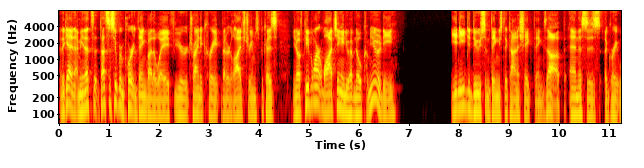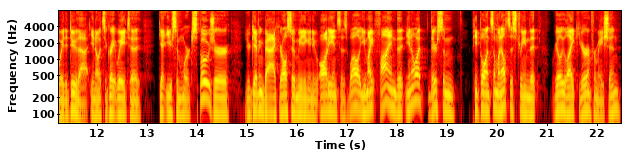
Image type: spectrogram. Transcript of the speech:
And again, I mean that's a, that's a super important thing by the way if you're trying to create better live streams because, you know, if people aren't watching and you have no community, you need to do some things to kind of shake things up and this is a great way to do that. You know, it's a great way to get you some more exposure. You're giving back, you're also meeting a new audience as well. You might find that you know what, there's some people on someone else's stream that really like your information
